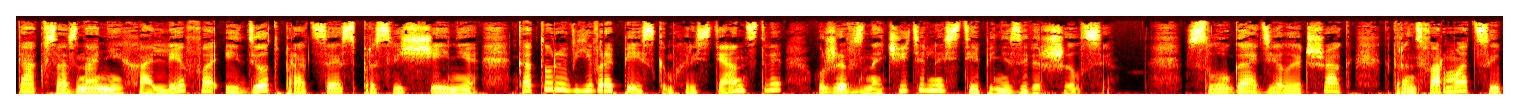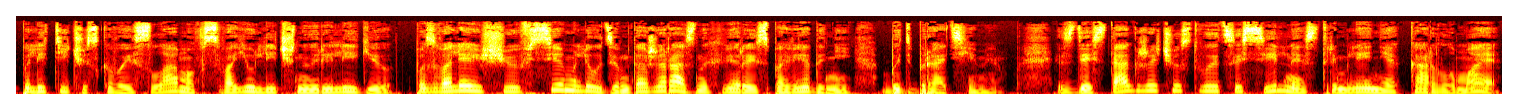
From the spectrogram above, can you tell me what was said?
Так в сознании Халефа идет процесс просвещения, который в европейском христианстве уже в значительной степени завершился. Слуга делает шаг к трансформации политического ислама в свою личную религию, позволяющую всем людям, даже разных вероисповеданий, быть братьями. Здесь также чувствуется сильное стремление Карла Мая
